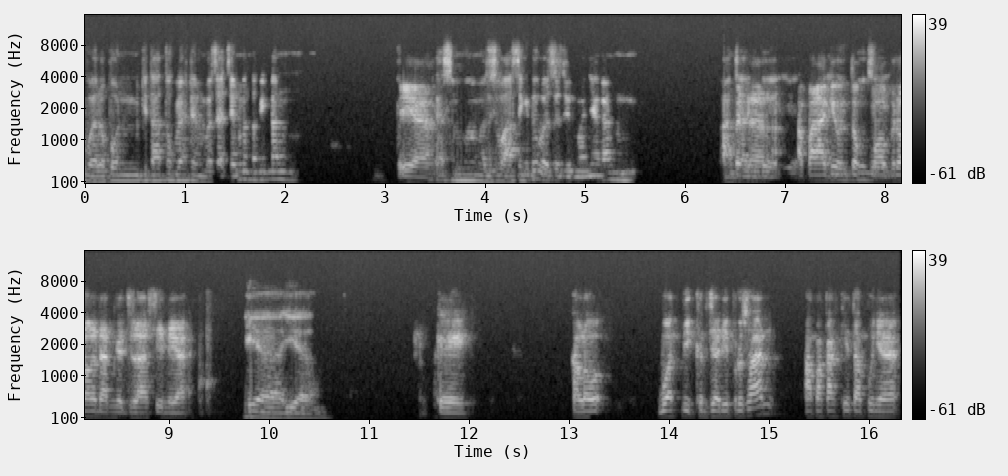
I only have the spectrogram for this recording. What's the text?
walaupun kita tuh kuliah dalam bahasa Jerman tapi kan iya. Semua mahasiswa asing itu bahasa Jermannya kan lancar gitu ya. apalagi Dan untuk ngobrol dan ngejelasin ya. Iya iya. Oke. Okay. kalau buat dikerja di perusahaan apakah kita punya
